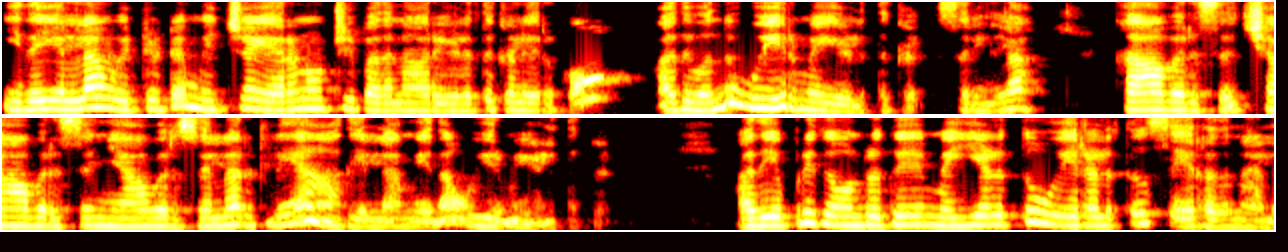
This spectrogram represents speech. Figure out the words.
இதையெல்லாம் விட்டுட்டு மிச்சம் இரநூற்றி பதினாறு எழுத்துக்கள் இருக்கும். அது வந்து உயிர்மை எழுத்துக்கள். சரிங்களா? காவரிசை சாவரிசை ஞாவரிசை எல்லாம் இருக்கு இல்லையா? அது எல்லாமே தான் உயிர்மை எழுத்துக்கள். அது எப்படி தோன்றது? மெய்யெழுத்தும் உயிரெழுத்தும் சேர்றதுனால.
